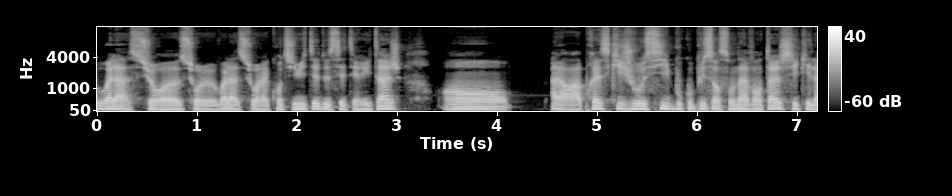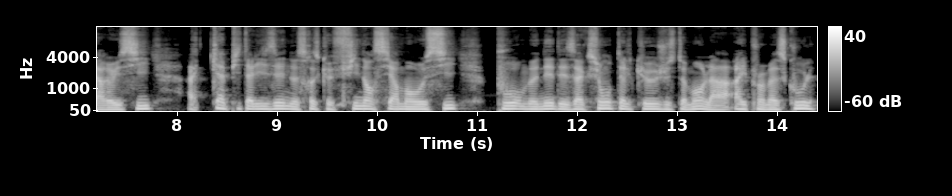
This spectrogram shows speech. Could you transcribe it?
voilà sur sur le voilà sur la continuité de cet héritage en alors après ce qui joue aussi beaucoup plus en son avantage c'est qu'il a réussi à capitaliser ne serait-ce que financièrement aussi pour mener des actions telles que justement la High Promise School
